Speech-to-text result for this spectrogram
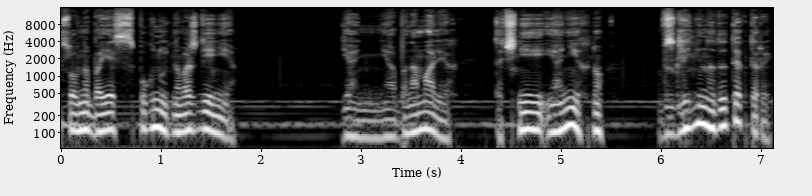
словно боясь спугнуть наваждение. «Я не об аномалиях, точнее и о них, но взгляни на детекторы».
